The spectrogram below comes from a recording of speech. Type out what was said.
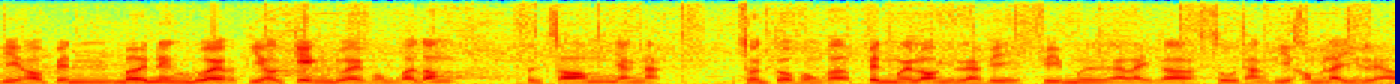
พี่เขาเป็นเบอร์หนึ่งด้วย พี่เขาเก่งด้วย ผมก็ต้องฝึกซ้อมอย่างหนัก ส่วนตัวผมก็เป็นมวยรองอยู่แล้วพี่ ฝีมืออะไรก็สู้ทางพี่เขาไม่ได้อยู่แล้ว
